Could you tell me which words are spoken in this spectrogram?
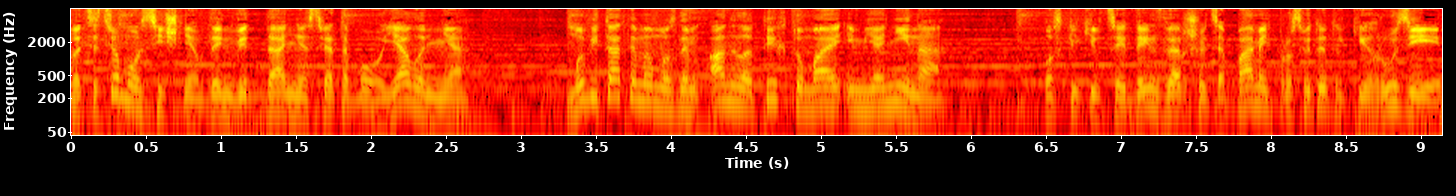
27 січня, в день віддання свята Богоявлення, ми вітатимемо з ним ангела тих, хто має ім'я Ніна, оскільки в цей день звершується пам'ять про святительки Грузії,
